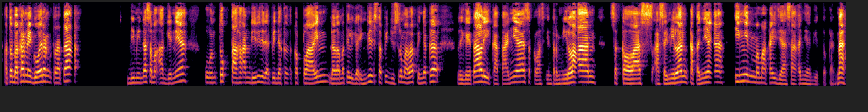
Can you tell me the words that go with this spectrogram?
atau bahkan Maguire yang ternyata diminta sama agennya untuk tahan diri tidak pindah ke klub lain dalam arti Liga Inggris tapi justru malah pindah ke Liga Italia. Katanya sekelas Inter Milan sekelas AC Milan katanya ingin memakai jasanya gitu kan. Nah,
